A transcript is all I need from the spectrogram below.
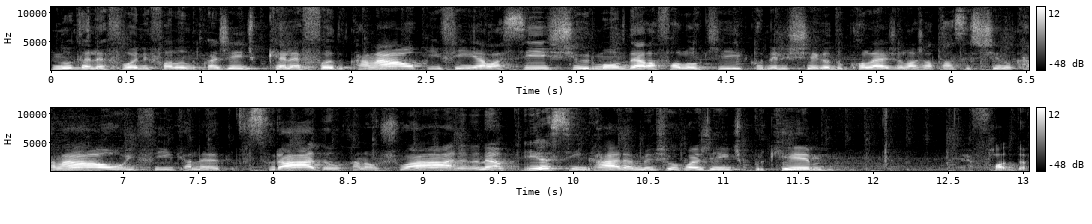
no telefone falando com a gente porque ela é fã do canal. Enfim, ela assiste. O irmão dela falou que quando ele chega do colégio ela já tá assistindo o canal. Enfim, que ela é fissurada no canal Chua, né? E assim, cara, mexeu com a gente porque é foda.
